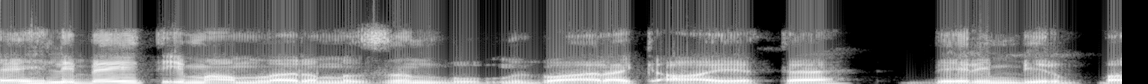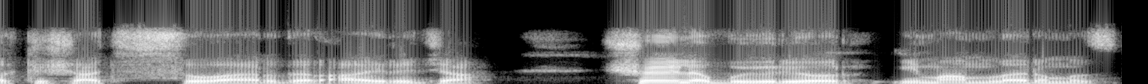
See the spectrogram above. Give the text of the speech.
Ehli Beyt imamlarımızın bu mübarek ayete derin bir bakış açısı vardır ayrıca. Şöyle buyuruyor imamlarımız.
